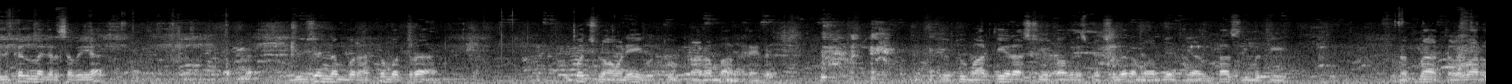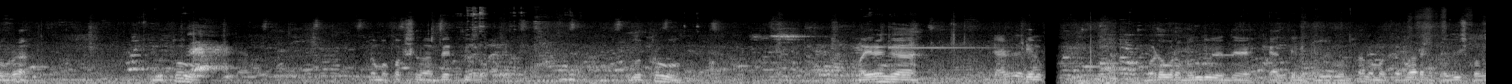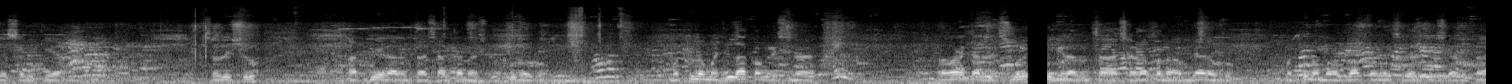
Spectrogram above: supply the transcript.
ಇಲ್ಕಲ್ ನಗರಸಭೆಯ ಡಿವಿಷನ್ ನಂಬರ್ ಹತ್ತೊಂಬತ್ತರ ಉಪಚುನಾವಣೆ ಇವತ್ತು ಪ್ರಾರಂಭ ಆಗ್ತಾ ಇದೆ. ಇವತ್ತು ಭಾರತೀಯ ರಾಷ್ಟ್ರೀಯ ಕಾಂಗ್ರೆಸ್ ಪಕ್ಷದ ನಮ್ಮ ಅಭ್ಯರ್ಥಿಯಾದಂಥ ಶ್ರೀಮತಿ ರತ್ನಾ ತಳವಾರ್ ಅವರ ಇವತ್ತು ನಮ್ಮ ಪಕ್ಷದ ಅಭ್ಯರ್ಥಿಗಳು. ಇವತ್ತು ಬಹಿರಂಗ ಬಡವರ ಬಂಧು ಎಂದೇ ಖ್ಯಾತಿಯನ್ನು ಪಡೆದಿರುವಂಥ ನಮ್ಮ ಕರ್ನಾಟಕ ಪ್ರದೇಶ ಕಾಂಗ್ರೆಸ್ ಸಮಿತಿಯ ಸದಸ್ಯರು ಆತ್ಮೀಯರಾದಂಥ ಶಾಂತನಾ ಶಿವಕೂರವರು ಮತ್ತು ನಮ್ಮ ಜಿಲ್ಲಾ ಕಾಂಗ್ರೆಸ್ಸಿನ ಪ್ರಧಾನ ಕಾರ್ಯದರ್ಶಿಗಳಾದಂಥ ಶರಣಪ್ಪನ ಅವರು ಮತ್ತು ನಮ್ಮ ಬ್ಲಾಕ್ ಕಾಂಗ್ರೆಸ್ಸಿನ ಅಧ್ಯಕ್ಷರಾದಂಥ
